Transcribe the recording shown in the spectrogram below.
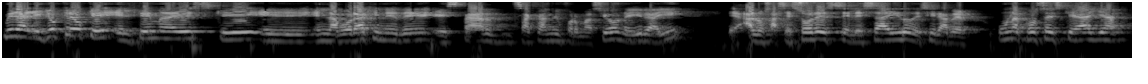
Mira, eh, yo creo que el tema es que eh, en la vorágine de estar sacando información e ir ahí, eh, a los asesores se les ha ido decir, a ver, una cosa es que haya,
